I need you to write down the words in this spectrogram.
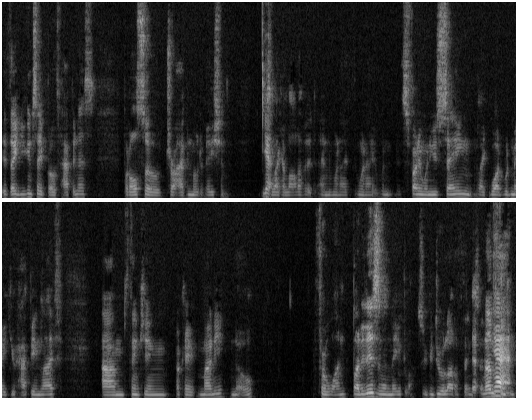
it's like you can say both happiness, but also drive and motivation. Yeah. Like a lot of it. And when I when I when it's funny when you're saying like what would make you happy in life, I'm thinking okay, money, no, for one, but it is an enabler, so you can do a lot of things. Yeah. And I'm yeah, thinking,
